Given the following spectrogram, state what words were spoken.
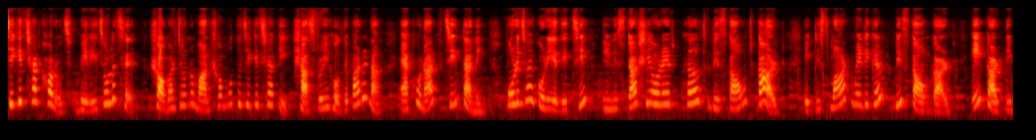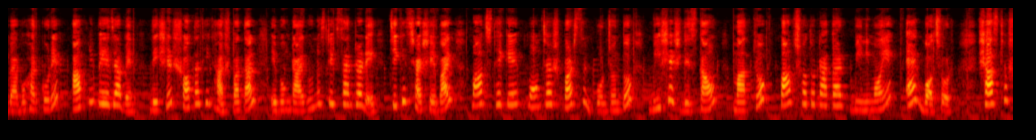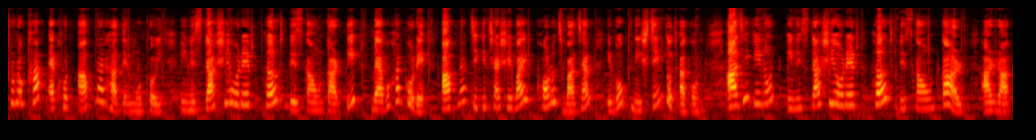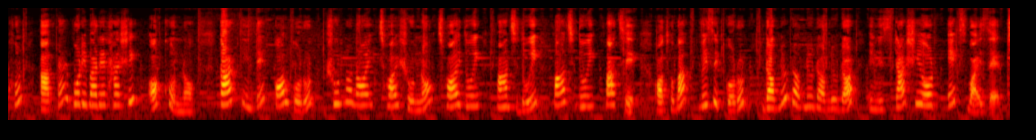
চিকিৎসার খরচ বেড়েই চলেছে। সবার জন্য মানসম্মত চিকিৎসা কি সাশ্রয়ী হতে পারে না? এখন আর চিন্তা নেই। পরিচয় করিয়ে দিচ্ছি ইনস্টাশিওরের হেলথ ডিসকাউন্ট কার্ড, একটি স্মার্ট মেডিকেল ডিসকাউন্ট কার্ড। এই কার্ডটি ব্যবহার করে আপনি পেয়ে যাবেন দেশের শতাধিক হাসপাতাল এবং ডায়াগনস্টিক সেন্টারে চিকিৎসা সেবায় পাঁচ থেকে পঞ্চাশ পার্সেন্ট পর্যন্ত বিশেষ ডিসকাউন্ট মাত্র পাঁচশত টাকার বিনিময়ে এক বছর। স্বাস্থ্য সুরক্ষা এখন আপনার হাতের মুঠোয়। ইনস্টাশিওরের হেলথ ডিসকাউন্ট কার্ডটি ব্যবহার করে আপনার চিকিৎসা সেবায় খরচ বাঁচান এবং নিশ্চিন্ত থাকুন। আজই কিনুন ইনস্টাশিওরের হেলথ ডিসকাউন্ট কার্ড আর রাখুন আপনার পরিবারের হাসি অক্ষুণ্ণ। কার্ড কিনতে কল করুন শূন্য নয় ছয় শূন্য ছয় দুই পাঁচ দুই পাঁচ দুই পাঁচে অথবা ভিজিট করুন W W W dot Instasure X Y Z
